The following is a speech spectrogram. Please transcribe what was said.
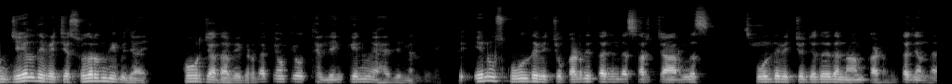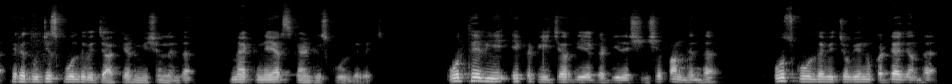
ਹੁਣ ਜੇਲ੍ਹ ਦੇ ਵਿੱਚ ਇਹ ਸੁਧਰਨ ਦੀ ਬਜਾਏ ਹੋਰ ਜ਼ਿਆਦਾ ਵਿਗੜਦਾ ਕਿਉਂਕਿ ਉੱਥੇ ਲਿੰਕ ਇਹਨੂੰ ਇਹੋ ਜਿਹੇ ਮਿਲਦੇ ਨੇ। ਤੇ ਇਹਨੂੰ ਸਕੂਲ ਦੇ ਵਿੱਚੋਂ ਕੱਢ ਦਿੱਤਾ ਜਾਂਦਾ, ਸਰ ਚਾਰਲਸ ਸਕੂਲ ਦੇ ਵਿੱਚੋਂ ਜਦੋਂ ਇਹਦਾ ਨਾਮ ਕੱਟ ਦਿੱਤਾ ਜਾਂਦਾ, ਫਿਰ ਇਹ ਦੂਜੇ ਸਕੂਲ ਦੇ ਵਿੱਚ ਆ ਕੇ ਐਡਮਿਸ਼ਨ ਲੈਂਦਾ, ਮੈਕਨੇਅਰ ਸੈਕੰਡਰੀ ਸਕੂਲ ਦੇ ਵਿੱਚ। ਉੱਥੇ ਵੀ ਇੱਕ ਟੀਚਰ ਦੀ ਇਹ ਗੱਡੀ ਦੇ ਸ਼ੀਸ਼ੇ ਭੰਨ ਦਿੰਦਾ ਹੈ। ਉਹ ਸਕੂਲ ਦੇ ਵਿੱਚੋਂ ਵੀ ਇਹਨੂੰ ਕੱਢਿਆ ਜਾਂਦਾ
